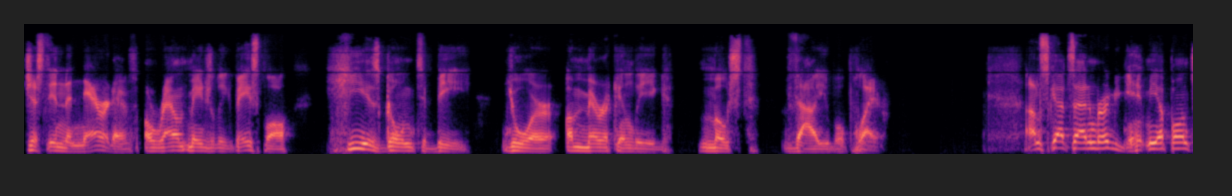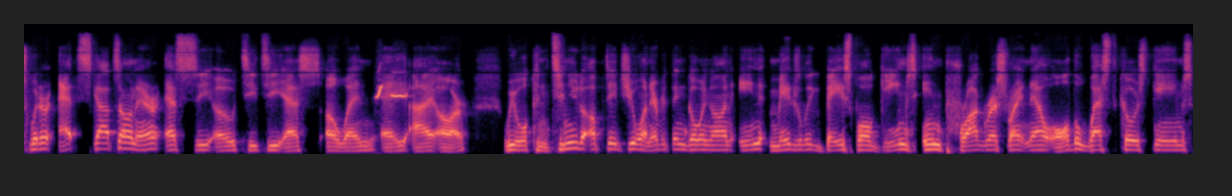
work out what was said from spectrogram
just in the narrative around Major League Baseball. He is going to be your American League most valuable player. I'm Scott Seidenberg. You can hit me up on Twitter at Scott's On Air, S C O T T S O N A I R. We will continue to update you on everything going on in Major League Baseball. Games in progress right now, all the West Coast games.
